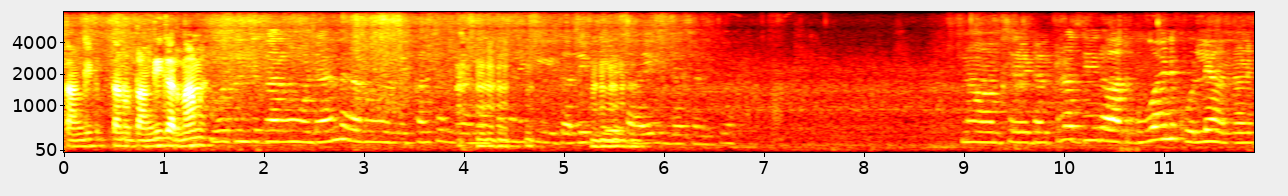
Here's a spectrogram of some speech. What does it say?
ਤੰਗ ਹੀ ਤੁਹਾਨੂੰ ਤੰਗ ਹੀ ਕਰਨਾ ਮੈਂ। ਉਦੋਂ ਜਿੱਦਾਂ ਰੋਣ ਡਿਆ? ਮੇਰਾ ਰੋਣ ਨਿਕਲ ਚੱਲਿਆ। ਮੈਂ ਪਤਾ ਨੀ ਕੀ ਗੱਲ ਹੀ ਸਾਈ ਇੰਦਾ ਚੜ ਗਿਆ। ਨਾ ਤੇ ਡਾਕਟਰ ਅੱਧੀ ਰਾਤ ਬੂਹਾ ਹੀ ਨਹੀਂ ਖੋਲਿਆ ਉਹਨਾਂ ਨੇ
